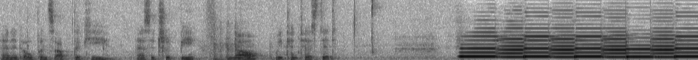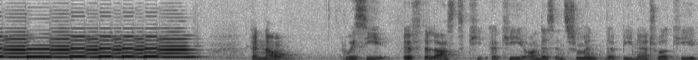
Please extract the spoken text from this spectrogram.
and it opens up the key as it should be. Now we can test it. And now we see if the last key, uh, key on this instrument, the B natural key,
